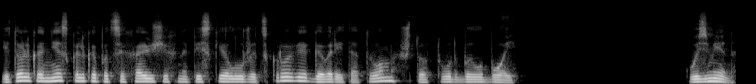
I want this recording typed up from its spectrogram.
и только несколько подсыхающих на песке лужиц крови говорит о том, что тут был бой. «Кузьмин,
